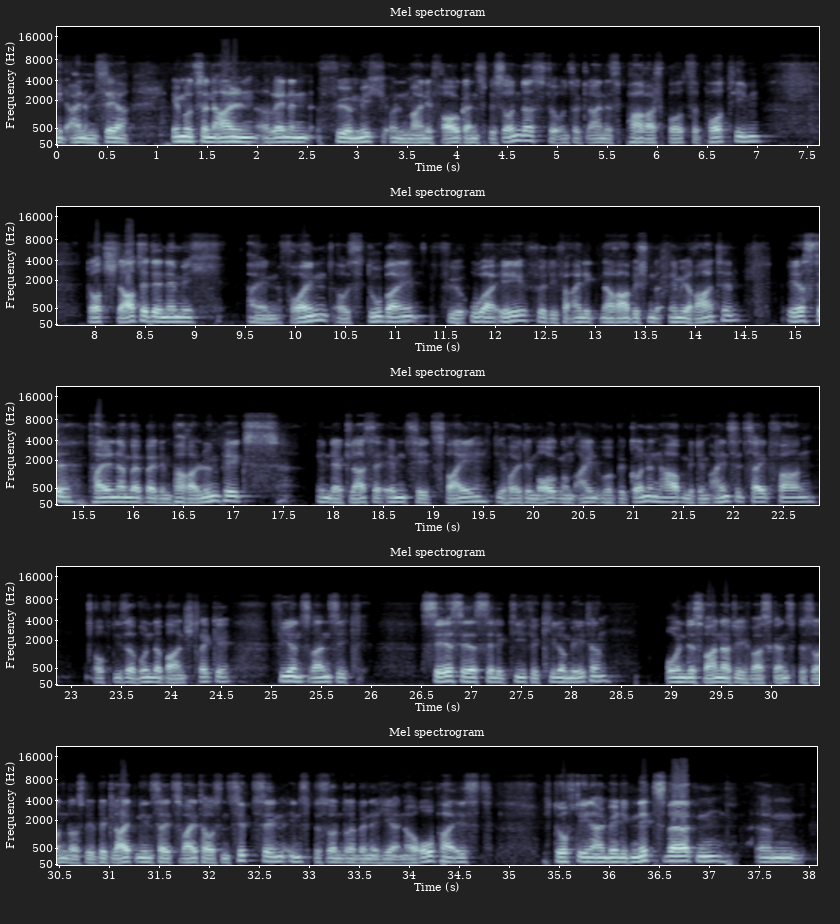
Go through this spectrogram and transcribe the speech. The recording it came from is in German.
mit einem sehr emotionalen Rennen für mich und meine Frau ganz besonders, für unser kleines Parasport-Support-Team. Dort startete nämlich ein Freund aus Dubai für UAE, für die Vereinigten Arabischen Emirate. Erste Teilnahme bei den Paralympics in der Klasse MC2, die heute Morgen um 1 Uhr begonnen haben mit dem Einzelzeitfahren auf dieser wunderbaren Strecke. 24 sehr, sehr selektive Kilometer. Und es war natürlich was ganz Besonderes. Wir begleiten ihn seit 2017, insbesondere wenn er hier in Europa ist. Ich durfte ihn ein wenig netzwerken. Ähm,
